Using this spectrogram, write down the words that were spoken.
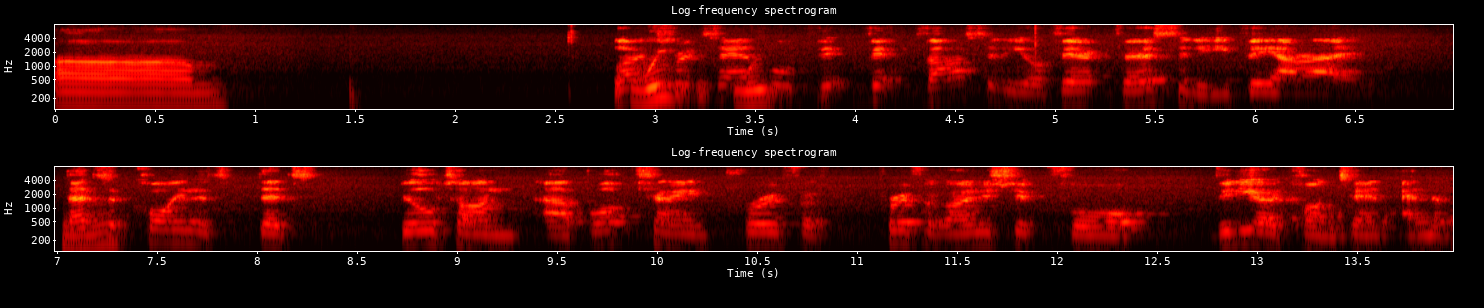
Um, Like We- for example, Vi- Varsity or Ver- Versity VRA, That's a coin that's that's built on uh, blockchain proof of proof of ownership for video content and the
